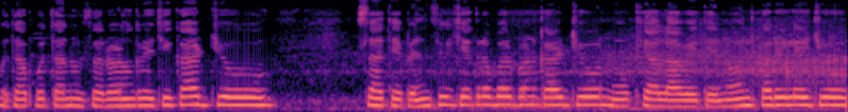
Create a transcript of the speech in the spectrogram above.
બધા પોતાનું સરળ અંગ્રેજી કાઢજો. સાથે પેન્સિલ ચેક રબર પણ કાઢજો. નો ખ્યાલ આવે તે નોંધ કરી લેજો.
